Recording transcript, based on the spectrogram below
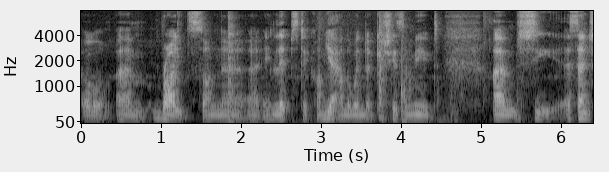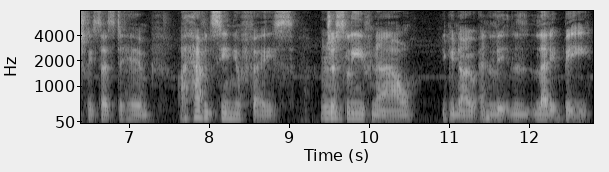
or um, writes on the, uh, in lipstick on Yeah. on the window because she's a mute. Um, she essentially says to him, "I haven't seen your face. Mm. Just leave now, you know, and li- let it be.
